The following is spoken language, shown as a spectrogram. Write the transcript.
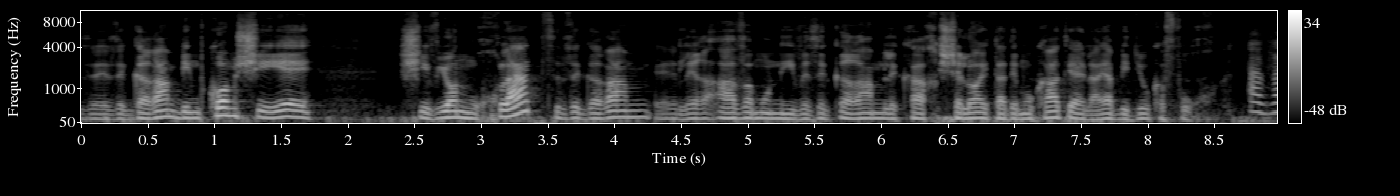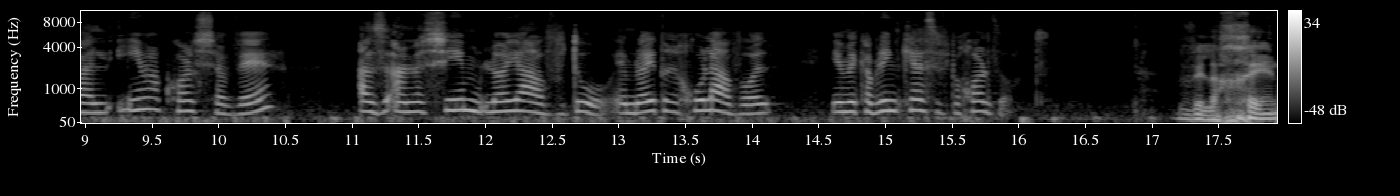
זה, זה גרם, במקום שיהיה שוויון מוחלט, זה גרם לרעב המוני, וזה גרם לכך שלא הייתה דמוקרטיה, אלא היה בדיוק הפוך. אבל אם הכל שווה, אז אנשים לא יעבדו, הם לא יטרחו לעבוד, הם מקבלים כסף בכל זאת. ולכן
